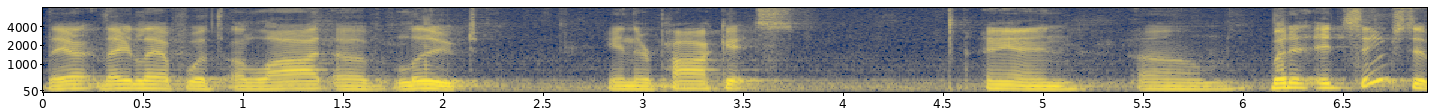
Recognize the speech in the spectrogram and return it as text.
They, they left with a lot of loot in their pockets. And um, but it, it seems to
